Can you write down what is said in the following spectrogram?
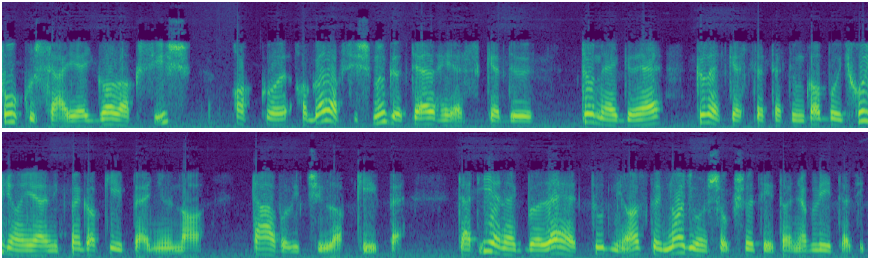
fókuszálja egy galaxis, akkor a galaxis mögött elhelyezkedő tömegre következtethetünk abból, hogy hogyan jelenik meg a képernyőn a távoli csillag képe. Tehát ilyenekből lehet tudni azt, hogy nagyon sok sötét anyag létezik.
